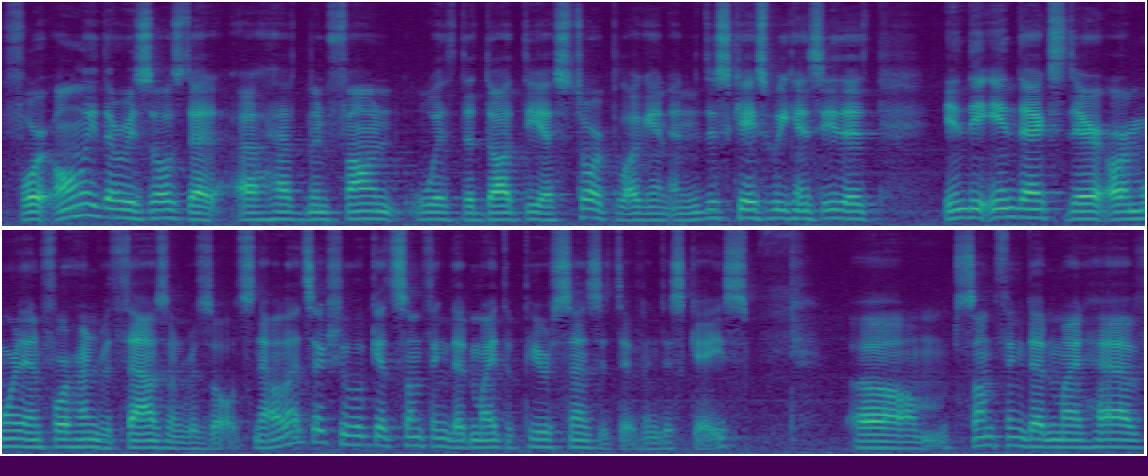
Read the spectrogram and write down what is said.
for only the results that uh, have been found with the .dstor plugin. And in this case we can see that in the index there are more than 400,000 results. Now let's actually look at something that might appear sensitive in this case. Um, something that might have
